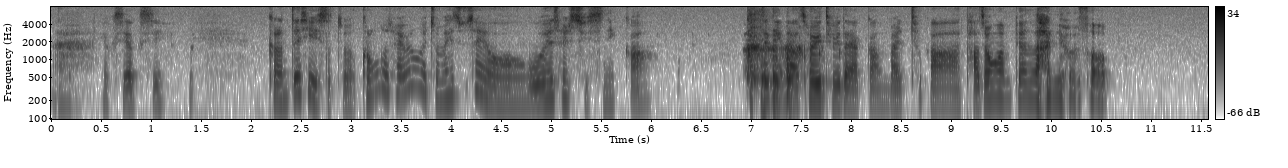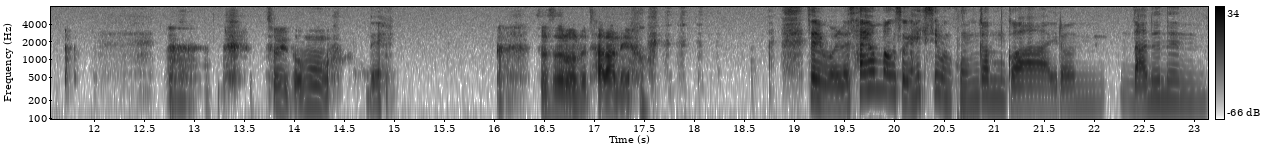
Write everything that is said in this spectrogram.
아, 역시 역시 그런 뜻이 있었죠. 그런 거 설명을 좀 해주세요. 오해 살 수 있으니까. 가뜩이나 저희 둘 다 약간 말투가 다정한 편은 아니어서 저희 너무 네. 스스로를 잘하네요. 저희 원래 사연 방송의 핵심은 공감과 이런 나누는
